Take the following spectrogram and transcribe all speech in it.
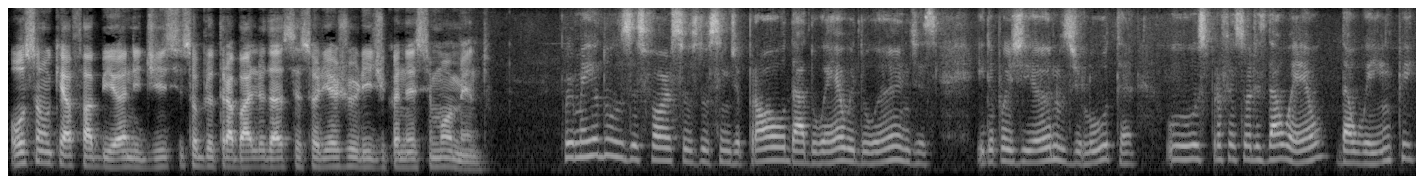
Ouçam o que a Fabiane disse sobre o trabalho da assessoria jurídica nesse momento. Por meio dos esforços do Sindipro, da Duel e do Andes, e depois de anos de luta, os professores da UEL, da UEMP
